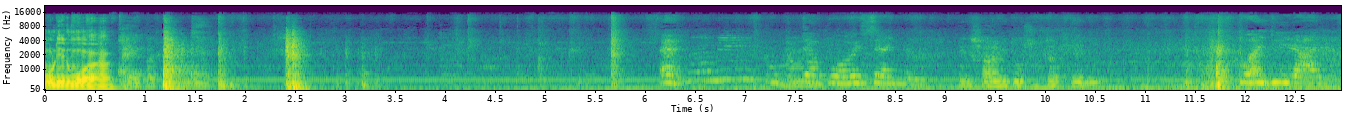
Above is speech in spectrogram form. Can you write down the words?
মুড়ির মোয়া। এই এটা পয়সা না ওষুধটা খেয়ে নি পয়সা আর মামা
